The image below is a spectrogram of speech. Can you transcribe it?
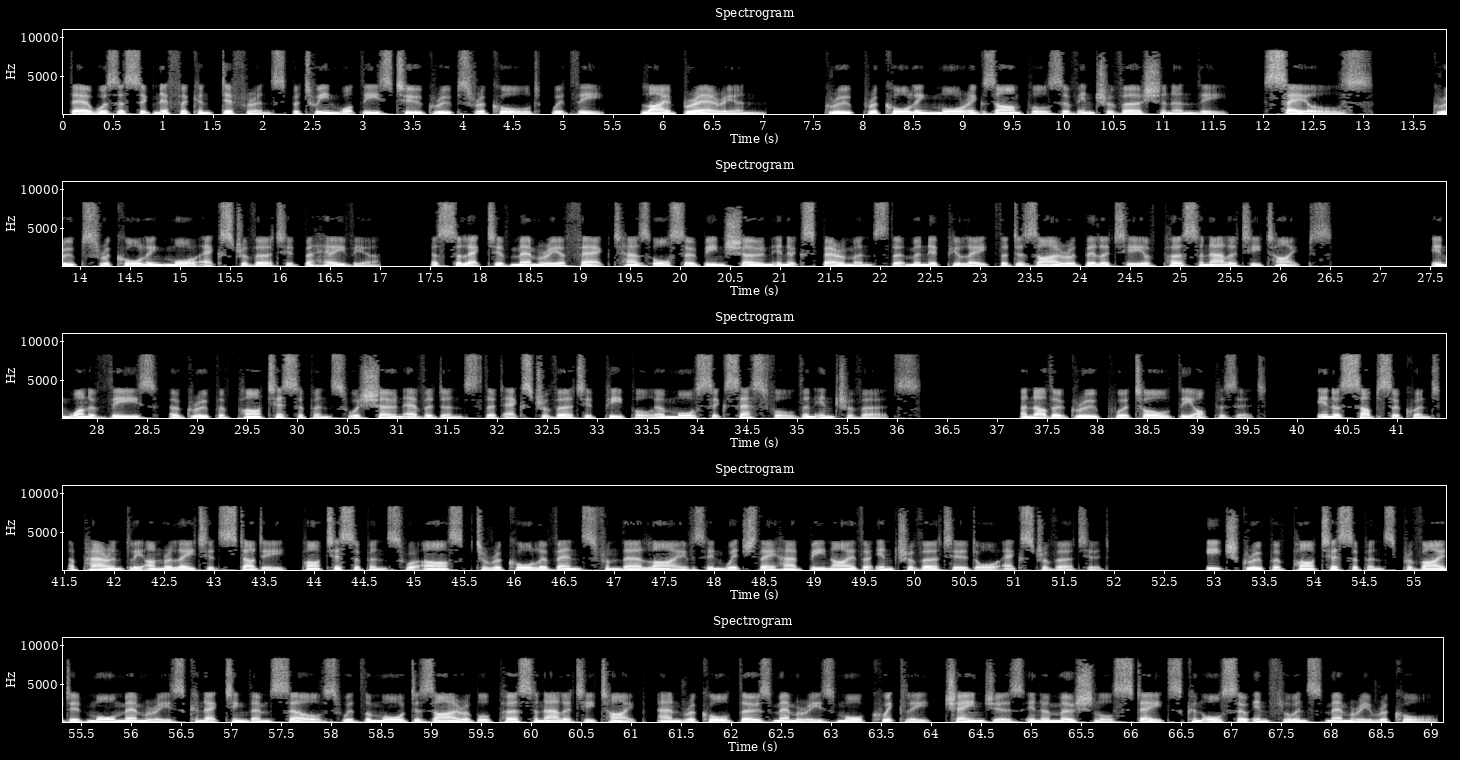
There was a significant difference between what these two groups recalled, with the «librarian» group recalling more examples of introversion and the «sales» groups recalling more extroverted behavior. A selective memory effect has also been shown in experiments that manipulate the desirability of personality types. In one of these, a group of participants were shown evidence that extroverted people are more successful than introverts. Another group were told the opposite. In a subsequent, apparently unrelated study, participants were asked to recall events from their lives in which they had been either introverted or extroverted. Each group of participants provided more memories connecting themselves with the more desirable personality type, and recalled those memories more quickly. Changes in emotional states can also influence memory recall.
